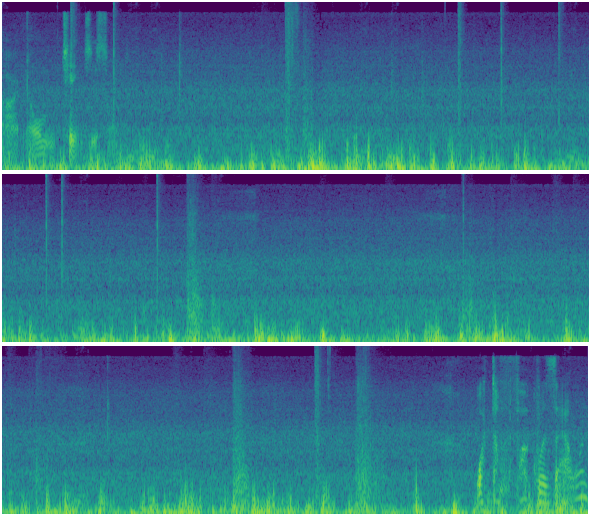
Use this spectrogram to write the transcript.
Alright, now I'm gonna change this one. What the fuck was that one?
